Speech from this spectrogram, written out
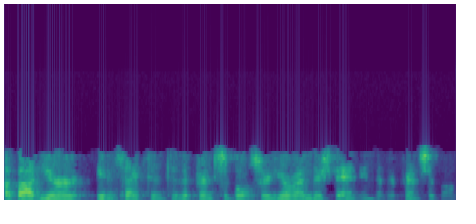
about your insights into the principles or your understanding of the principles?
